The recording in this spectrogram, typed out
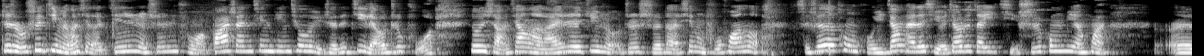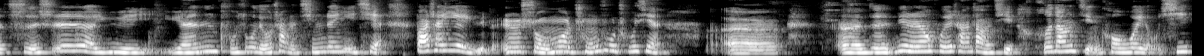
这首诗既描写了今日身处巴山倾听秋雨时的寂寥之苦，又想象了来日聚首之时的幸福欢乐。此时的痛苦与将来的喜悦交织在一起，时空变幻。呃，此诗的语言朴素流畅，情真意切。巴山夜雨的首末重复出现，呃，呃，的令人回肠荡气。何当紧扣未有期，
